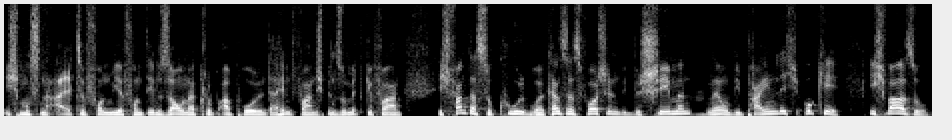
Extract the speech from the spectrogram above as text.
ich muss eine alte von mir, von dem Saunaclub abholen, dahin fahren. Ich bin so mitgefahren. Ich fand das so cool, Bruder. Kannst du dir das vorstellen, wie beschämend ne, und wie peinlich? Okay, ich war so.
